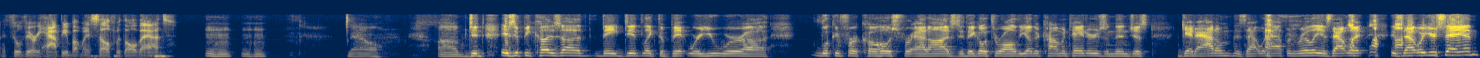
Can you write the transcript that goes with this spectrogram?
I feel very happy about myself with all that. Mm-hmm. Mm-hmm. Now, um, did is it because uh, they did like the bit where you were uh, looking for a co-host for at odds? Did they go through all the other commentators and then just get at him? Is that what happened? Really? Is that what is that what you're saying?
